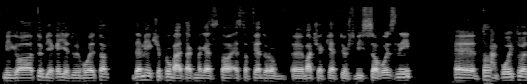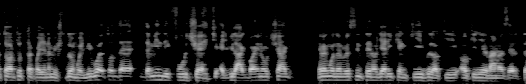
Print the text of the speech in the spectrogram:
míg a többiek egyedül voltak, de mégse próbálták meg ezt a, ezt a Fedorov Vacek kettőst visszahozni, talán kolytól tartottak, vagy én nem is tudom, hogy mi volt ott, de, de mindig furcsa egy, egy világbajnokság. Én megmondom őszintén, hogy Eriken kívül, aki, aki nyilván azért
